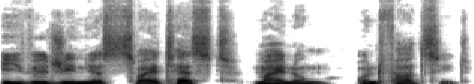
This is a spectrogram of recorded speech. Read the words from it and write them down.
Evil Genius 2 Test, Meinung und Fazit.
